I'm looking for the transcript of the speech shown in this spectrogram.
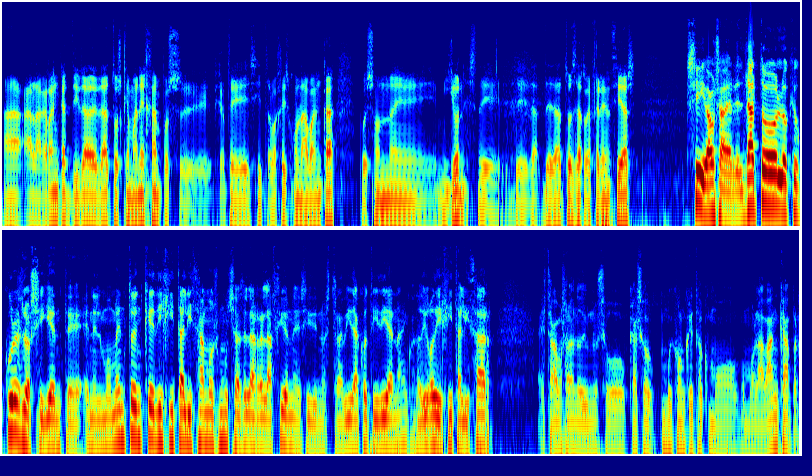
a, la gran cantidad de datos que manejan, pues eh, fíjate, si trabajáis con la banca, pues son eh, millones de datos de referencias. Sí, vamos a ver, el dato lo que ocurre es lo siguiente, en el momento en que digitalizamos muchas de las relaciones y de nuestra vida cotidiana, y cuando digo digitalizar, Estábamos hablando de un caso muy concreto como, como la banca. Por,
